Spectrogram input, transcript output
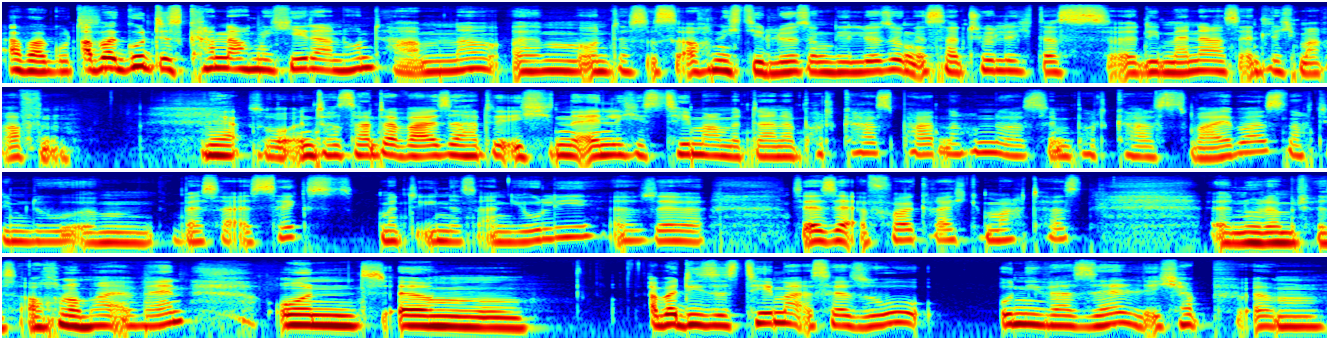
Aber gut. Aber gut, es kann auch nicht jeder einen Hund haben, ne? Ähm, und das ist auch nicht die Lösung. Die Lösung ist natürlich, dass äh, die Männer es endlich mal raffen. Ja. So interessanterweise hatte ich ein ähnliches Thema mit deiner Podcast-Partnerin. Du hast den Podcast Weibers, nachdem du ähm, Besser als Sex mit Ines Anjoli äh, sehr, sehr, sehr erfolgreich gemacht hast. Äh, nur damit wir es auch nochmal erwähnen. Und ähm, aber dieses Thema ist ja so universell. Ich habe, ähm,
